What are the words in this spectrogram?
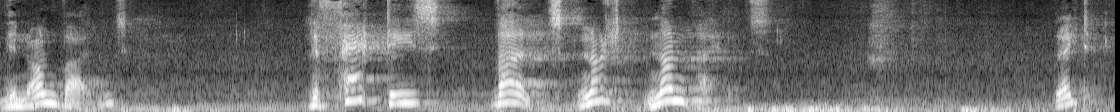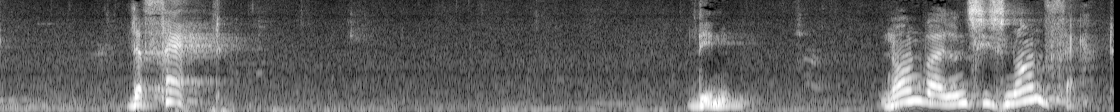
the non-violence, the fact is violence, not non-violence. Right? The fact. The non-violence is non-fact.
